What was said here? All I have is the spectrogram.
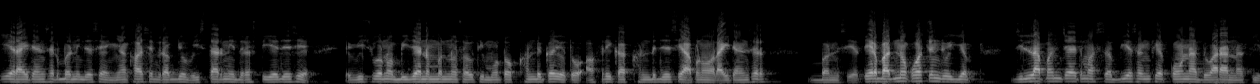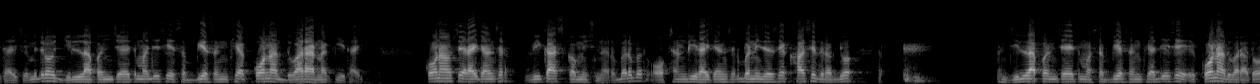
એ રાઈટ આન્સર બની જશે. અહીંયા ખાસ યાદ રાખજો, વિસ્તારની દ્રષ્ટિએ જે છે, એ વિશ્વનો બીજા નંબરનો સૌથી મોટો ખંડ કયો? તો આફ્રિકા ખંડ જે છે, આપણો રાઈટ આન્સર બનશે. ત્યારબાદનો ક્વેશ્ચન જોઈએ. જિલ્લા પંચાયતમાં સભ્ય સંખ્યા કોના દ્વારા નક્કી થાય છે? મિત્રો, જિલ્લા પંચાયતમાં જે છે, સભ્ય સંખ્યા કોના દ્વારા નક્કી થાય? કોણ આવશે? રાઈટ આન્સર વિકાસ કમિશનર. બરાબર? ઓપ્શન ડી રાઈટ આન્સર બની જશે. ખાસ યાદ રાખજો, જિલ્લા પંચાયતમાં સભ્ય સંખ્યા જે છે એ કોના દ્વારા? તો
